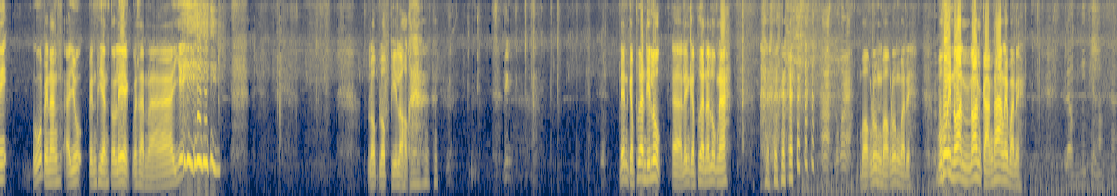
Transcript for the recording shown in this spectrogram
นี่โอ้เป็นนางอายุเป็นเพียงตัวเลขว่าสันวะยี่ลบลบผีหลอกเล่นกับเพื่อนที่ลูก เออเล่นกับเพื่อนนะลูกนะ อะลุกมาหน่อยบอกลุงบอกลุงก่อนดิบุ้ยนอนนอนกลางทางเลยบัดนี้เริ่มยิงทีละครั้ง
